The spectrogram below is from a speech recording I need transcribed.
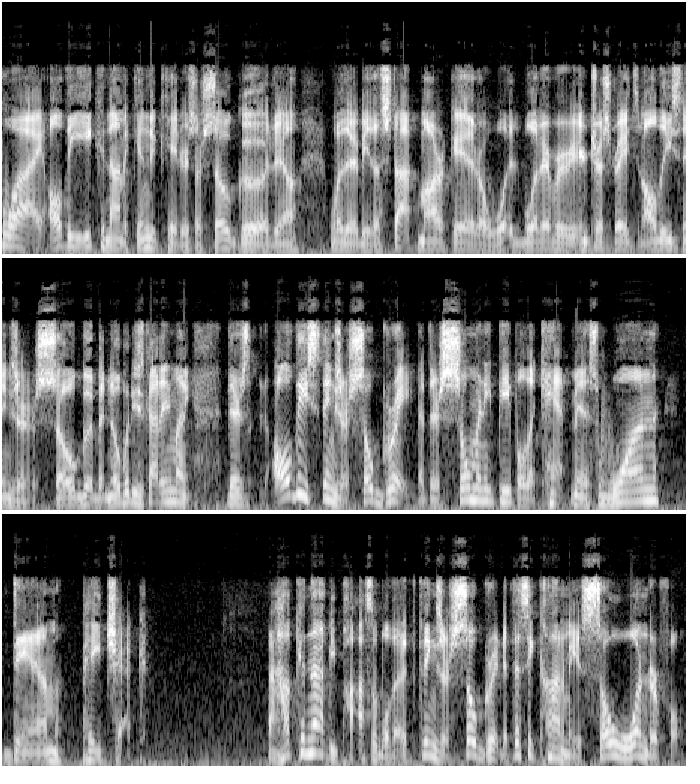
why all the economic indicators are so good, you know, whether it be the stock market or wh- whatever interest rates and all these things are so good, but nobody's got any money. There's all these things are so great, but there's so many people that can't miss one damn paycheck. Now, how can that be possible that things are so great, if this economy is so wonderful,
